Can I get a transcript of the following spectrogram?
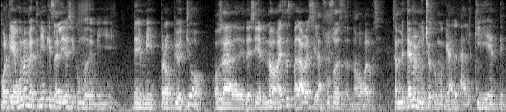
Porque uno me tenía que salir así como de mi, de mi propio yo. O sea, de decir, no, estas palabras si las uso, estas no, o algo así. O sea, meterme mucho como que al, al cliente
